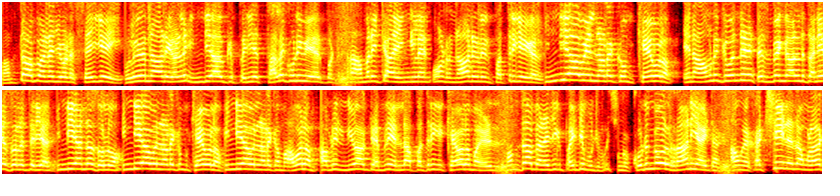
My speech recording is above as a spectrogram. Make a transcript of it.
மம்தா பானர்ஜியோட செய்கை உலக நாடுகளில் இந்தியாவுக்கு பெரிய தலைக்குனிவு ஏற்பட்டு அமெரிக்கா இங்கிலாந்து போன்ற நாடுகளின் பத்திரிகைகள் இந்தியாவில் நடக்கும் கேவலம். ஏன்னா அவனுக்கு வந்து வெஸ்ட் பெங்கால்னு தனியா சொல்ல தெரியாது. இந்தியா தான் சொல்லுவான். இந்தியாவில் நடக்கும் கேவலம் இந்தியாவில் நடக்கும் அவலம் அப்படின்னு நியூயார்க் டைம்ல எல்லா பத்திரிகை கேவலமா எழுது மம்தா பானர்ஜிக்கு பைத்தியம் முடிச்சு போச்சு. அவங்க கொடுங்கோல் ராணி ஆயிட்டாங்க. அவங்க கட்சியினர் அவங்களால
